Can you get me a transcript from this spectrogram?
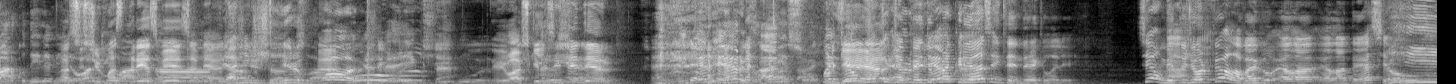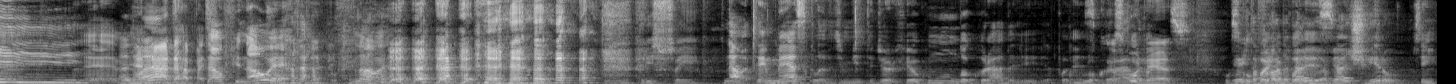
arco dele é melhor. assistiram umas três vezes a viagem. Viagem de Pô, é tá. Eu acho que eles entenderam. Entenderam, claro. Isso. Mas Porque é um mito é- de É feito Orfeu, pra cara. criança entender aquilo ali. Sim, é o mito Ah. de Orfeu, ela vai, ela, ela desce ao... É, É, Não não é é? nada, rapaz. Tá, o final é. O final é. Triste isso aí. Não, tem mescla de mito de Orfeu com um loucurado ali japonês. Um loucurado. Desculpa. Japonês. O que a gente tá Desculpa, falando? A viagem, japonês. a viagem de Shihiro? Sim.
